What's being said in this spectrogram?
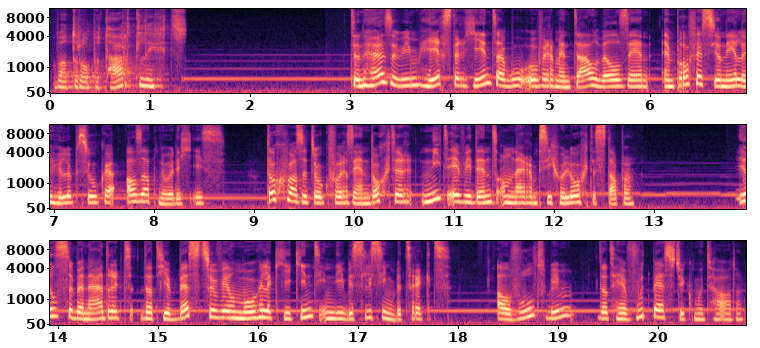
wat er op het hart ligt. Ten huize Wim heerst er geen taboe over mentaal welzijn en professionele hulp zoeken als dat nodig is. Toch was het ook voor zijn dochter niet evident om naar een psycholoog te stappen. Ilse benadrukt dat je best zoveel mogelijk je kind in die beslissing betrekt. Al voelt Wim dat hij voet bij stuk moet houden.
